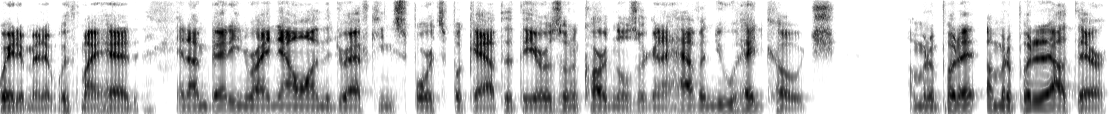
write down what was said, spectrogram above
Wait a minute, with my head. And I'm betting right now on the DraftKings Sportsbook app that the Arizona Cardinals are going to have a new head coach. I'm going to put it I'm going to put it out there.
